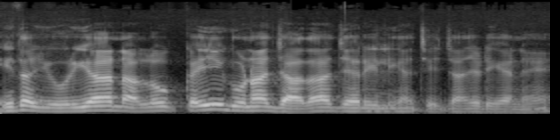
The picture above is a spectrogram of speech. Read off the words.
ਇਹ ਤਾਂ ਯੂਰੀਆ ਨਾਲੋਂ ਕਈ ਗੁਣਾ ਜ਼ਿਆਦਾ ਜ਼ਹਿਰੀਲੀਆਂ ਚੀਜ਼ਾਂ ਜਿਹੜੀਆਂ ਨੇ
